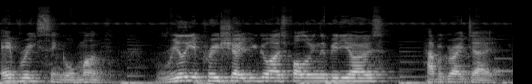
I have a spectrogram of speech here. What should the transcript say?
every single month. Really appreciate you guys following the videos. Have a great day.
